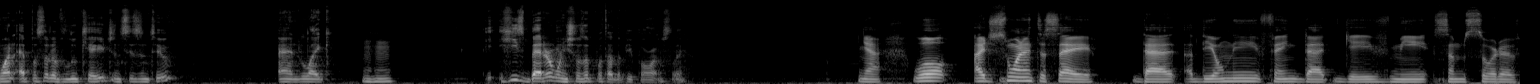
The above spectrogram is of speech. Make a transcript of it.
one episode of Luke Cage in season two, and like Mm-hmm. he's better when he shows up with other people. Honestly, Yeah. Well, I just wanted to say that uh, the only thing that gave me some sort of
